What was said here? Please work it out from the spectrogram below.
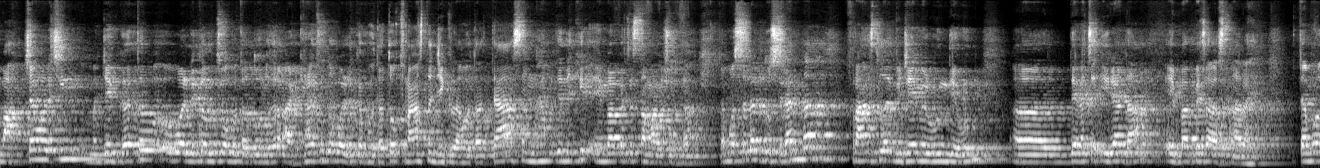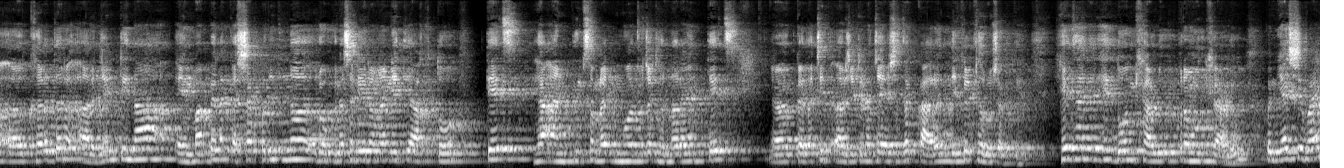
मागच्या वर्षी म्हणजे गत वर्ल्ड कप जो होता दोन हजार अठराचा जो वर्ल्ड कप होता तो फ्रान्सनं जिंकला होता. त्या संघामध्ये देखील एम्बापेचा समावेश होता. त्यामुळे सलग दुसऱ्यांदा फ्रान्सला विजय मिळवून देऊन देण्याचा इरादा एम्बापेचा असणार आहे. त्यामुळं खरं तर अर्जेंटिना एम्बापेला कशा पद्धतीनं रोखण्यासाठी रणनीती आखतो तेच ह्या अंतिम सामन्यात महत्त्वाचं ठरणार आहे आणि तेच कदाचित अर्जेंटिनाच्या यशाचं कारण देखील ठरू शकते. हे झाले हे दोन खेळाडू प्रमुख खेळाडू. पण याशिवाय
